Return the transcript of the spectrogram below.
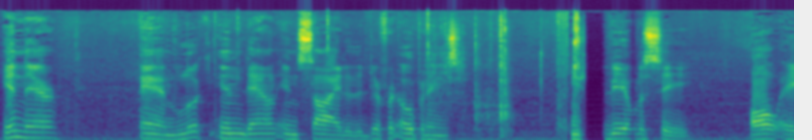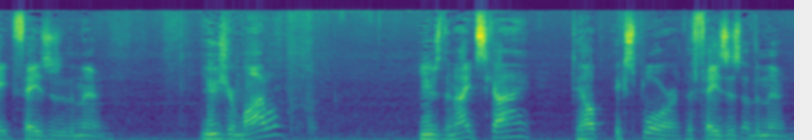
in there, and look in down inside of the different openings. Be able to see all eight phases of the moon. Use your model, use the night sky to help explore the phases of the moon.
